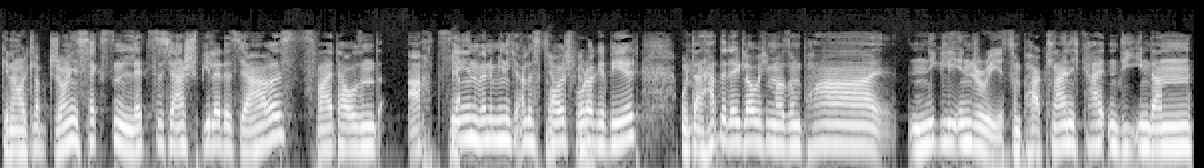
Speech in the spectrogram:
Genau, ich glaube, Johnny Sexton letztes Jahr Spieler des Jahres, 2018, ja. wenn mich nicht alles täuscht, ja, genau. wurde er gewählt. Und dann hatte der, glaube ich, immer so ein paar niggly Injuries, so ein paar Kleinigkeiten, die ihn dann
